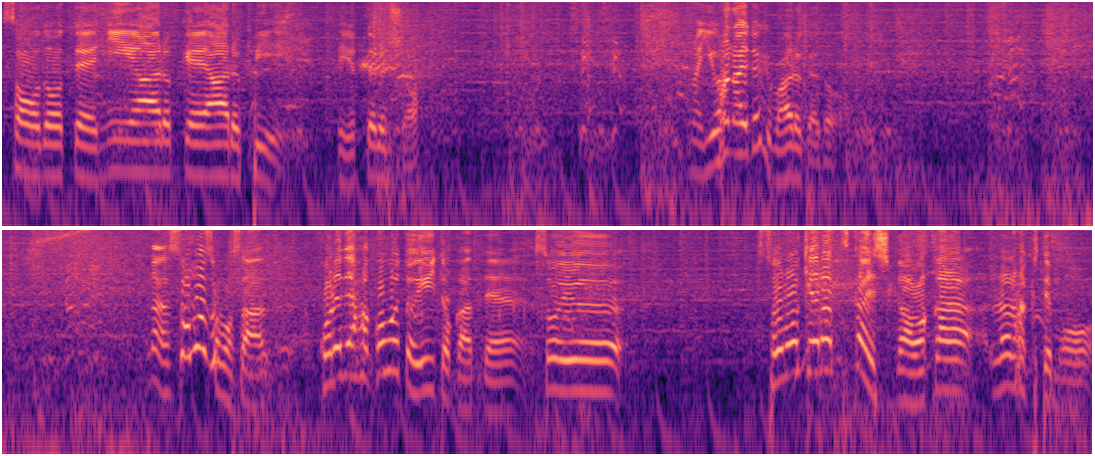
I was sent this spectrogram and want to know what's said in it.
総動って 2RKRP って言ってるでしょ。まあ言わない時もあるけど。なそもそもさこれで運ぶといいとかってそういうそのキャラ使いしか分からなくても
